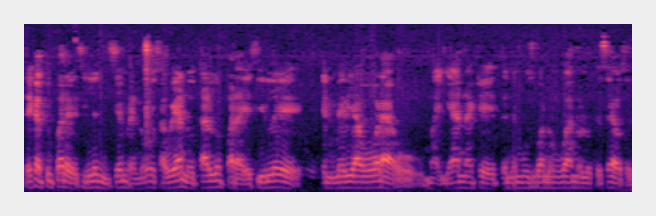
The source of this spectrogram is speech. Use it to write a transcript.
deja tú para decirle en diciembre, ¿no? O sea, voy a anotarlo para decirle en media hora o mañana que tenemos one on one o lo que sea. O sea,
